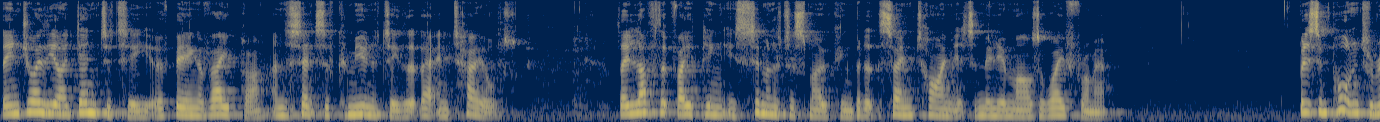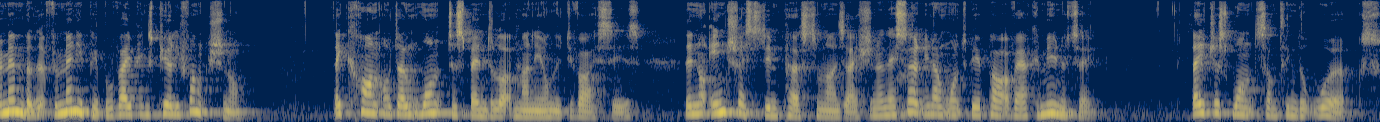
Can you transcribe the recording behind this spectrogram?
They enjoy the identity of being a vaper and the sense of community that that entails. They love that vaping is similar to smoking, but at the same time it's a million miles away from it. But it's important to remember that for many people, vaping is purely functional. They can't or don't want to spend a lot of money on the devices, They're not interested in personalisation and they certainly don't want to be a part of our community. They just want something that works.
